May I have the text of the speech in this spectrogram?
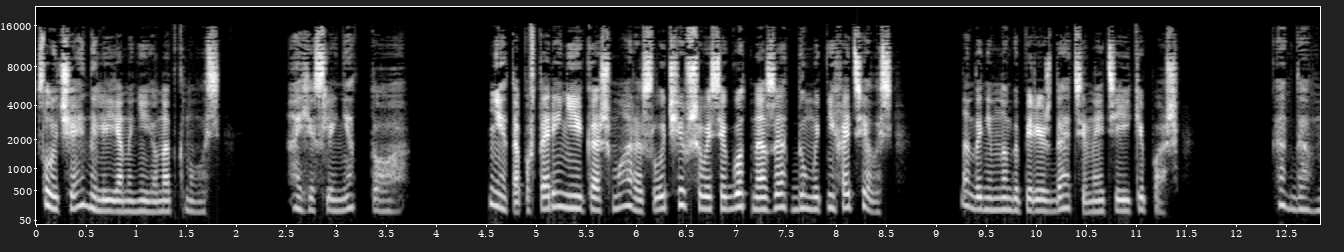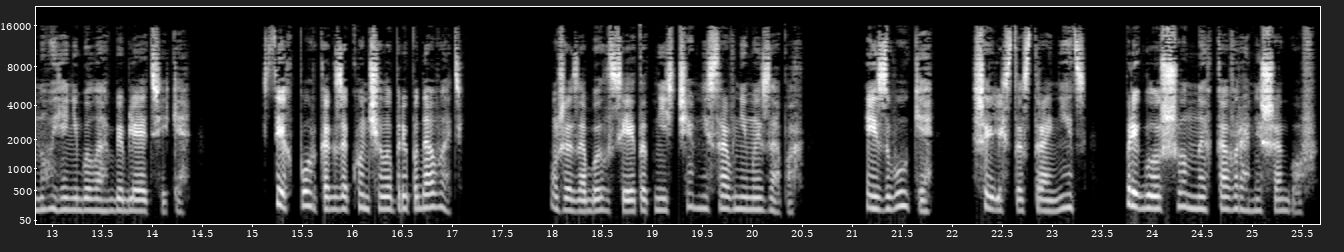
Случайно ли я на нее наткнулась? А если нет, то нет, о повторении кошмара, случившегося год назад, думать не хотелось. Надо немного переждать и найти экипаж. Как давно я не была в библиотеке. С тех пор, как закончила преподавать. Уже забылся этот ни с чем не сравнимый запах. И звуки, шелеста страниц, приглушенных коврами шагов.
